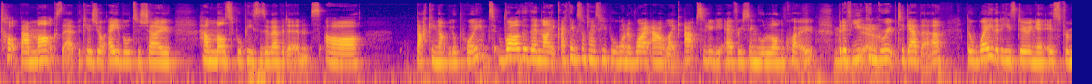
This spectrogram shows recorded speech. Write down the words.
top band marks there because you're able to show how multiple pieces of evidence are backing up your point rather than like I think sometimes people want to write out like absolutely every single long quote but if you can group together the way that he's doing it is from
